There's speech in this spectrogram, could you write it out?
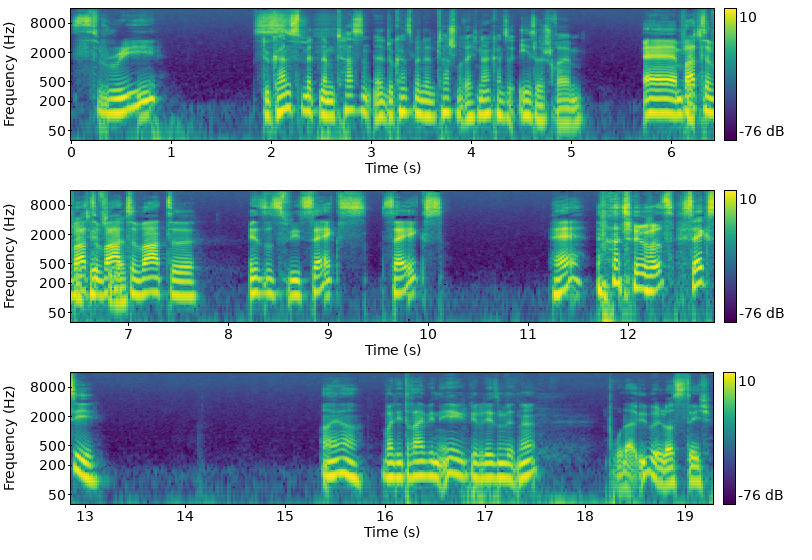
Three. Du kannst mit einem Tassen, äh, du kannst mit einem Taschenrechner kannst du Esel schreiben. Ähm, Vielleicht- warte, vielleicht warte, warte, warte. Ist es wie Sex? Sex? Hä? Warte, was? Sexy. Ah ja, weil die 3 wie ein E gelesen wird, ne? Bruder, übel lustig.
